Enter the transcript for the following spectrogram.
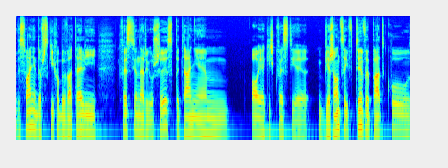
wysłanie do wszystkich obywateli kwestionariuszy z pytaniem o jakieś kwestie bieżące i w tym wypadku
